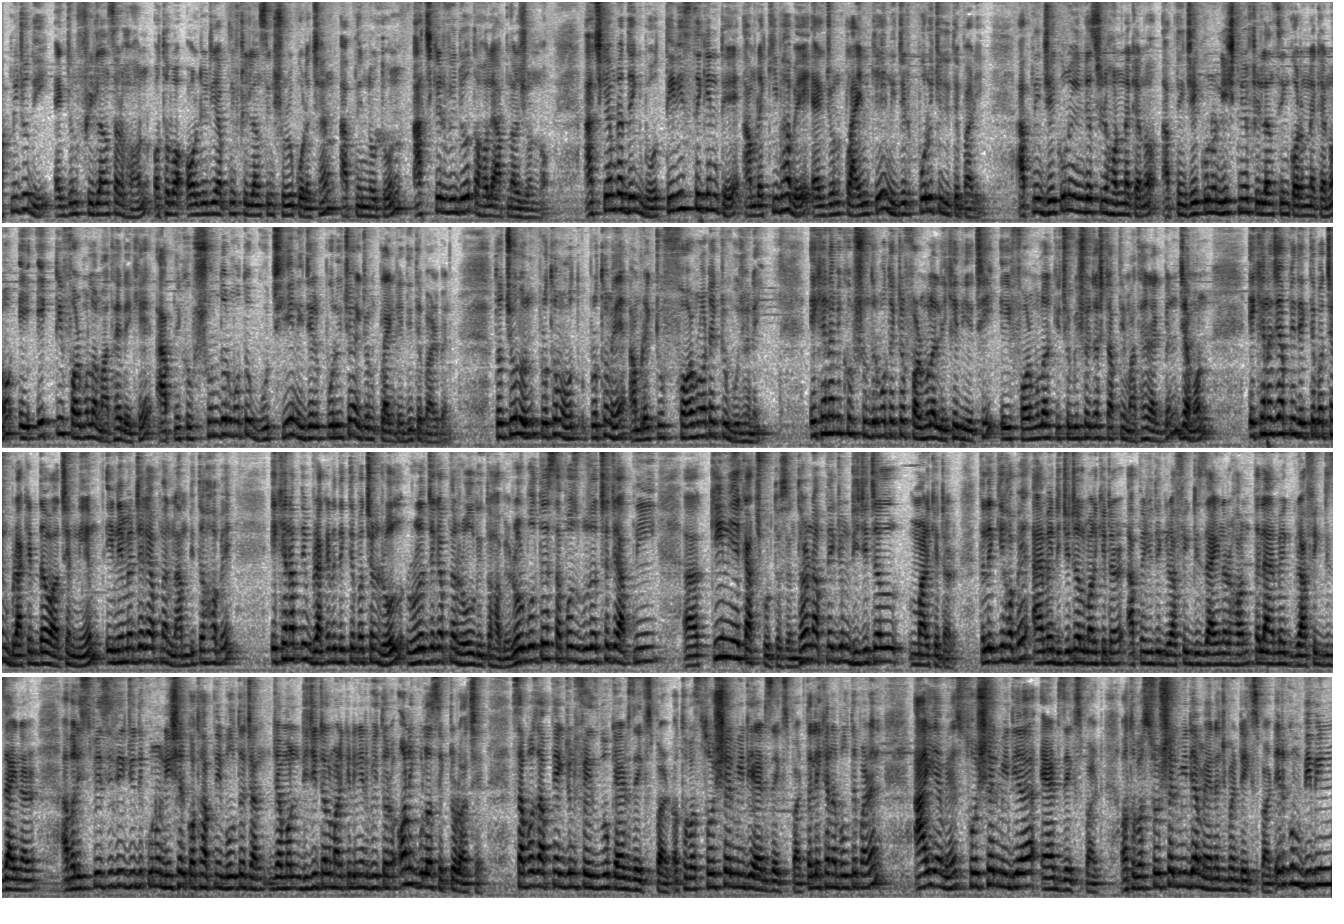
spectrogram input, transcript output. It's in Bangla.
আপনি যদি একজন ফ্রিল্যান্সার হন অথবা অলরেডি আপনি ফ্রিল্যান্সিং শুরু করেছেন, আপনি নতুন, আজকের ভিডিও তাহলে আপনার জন্য। আজকে আমরা দেখব তিরিশ সেকেন্ডে আমরা কীভাবে একজন ক্লায়েন্টকে নিজের পরিচয় দিতে পারি। আপনি যে কোনো ইন্ডাস্ট্রির হন না কেন, আপনি যে কোনো নিশ নিয়ে ফ্রিল্যান্সিং করেন না কেন, এই একটি ফর্মুলা মাথায় রেখে আপনি খুব সুন্দর মতো গুছিয়ে নিজের পরিচয় একজন ক্লায়েন্টকে দিতে পারবেন। তো চলুন প্রথমত, প্রথমে আমরা একটু ফর্মুলাটা একটু বুঝে নেই। এখানে আমি খুব সুন্দর মতো একটা ফর্মুলা লিখে দিয়েছি। এই ফর্মুলার কিছু বিষয় জাস্ট আপনি মাথায় রাখবেন। যেমন, এখানে যে আপনি দেখতে পাচ্ছেন ব্র্যাকেট দেওয়া আছে নেম এই নেমের জায়গায় আপনার নাম দিতে হবে। এখানে আপনি ব্র্যাকেটে দেখতে পাচ্ছেন রোল। রোলের জায়গায় আপনার রোল দিতে হবে। রোল বলতে সাপোজ বোঝাচ্ছে যে আপনি কী নিয়ে কাজ করতেছেন? ধরেন আপনি একজন ডিজিটাল মার্কেটার তাহলে কি হবে? I am a digital marketer আপনি যদি গ্রাফিক ডিজাইনার হন, তাহলে I am a graphic designer আবার স্পেসিফিক যদি কোনো নিশের কথা আপনি বলতে চান, যেমন ডিজিটাল মার্কেটিংয়ের ভিতর অনেকগুলো সেক্টর আছে। সাপোজ আপনি একজন ফেসবুক অ্যাডস এক্সপার্ট অথবা সোশ্যাল মিডিয়া অ্যাডস এক্সপার্ট তাহলে এখানে বলতে পারেন I am a social media ads expert অথবা সোশ্যাল মিডিয়া ম্যানেজমেন্ট এক্সপার্ট এরকম বিভিন্ন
